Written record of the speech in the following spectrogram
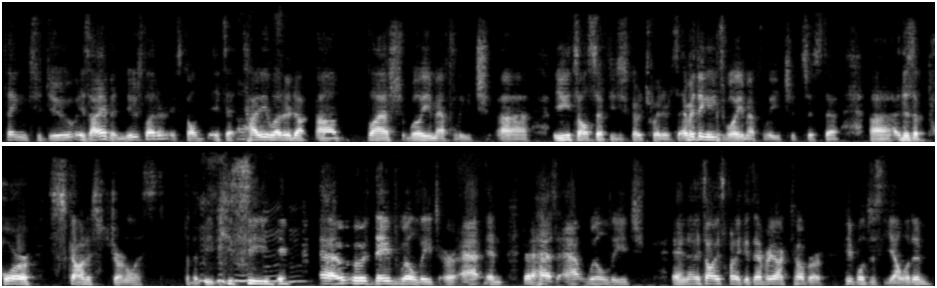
thing to do is I have a newsletter. It's called. It's at Oh, tinyletter.com slash William F Leitch. Uh, it's also if you just go to Twitter. It's, everything is William F Leitch. It's just a. Uh, there's a poor Scottish journalist for the BBC named- uh, who's named Will Leitch or at and that has at Will Leitch. And it's always funny because every October people just yell at him.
